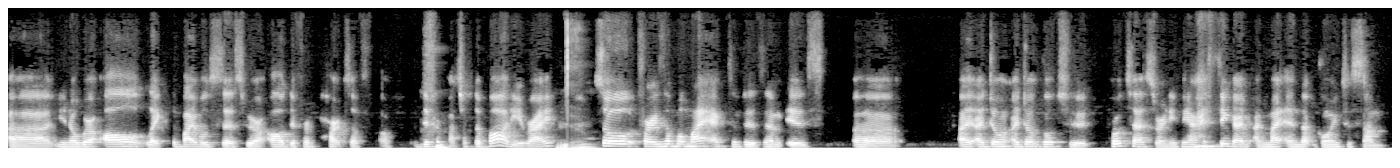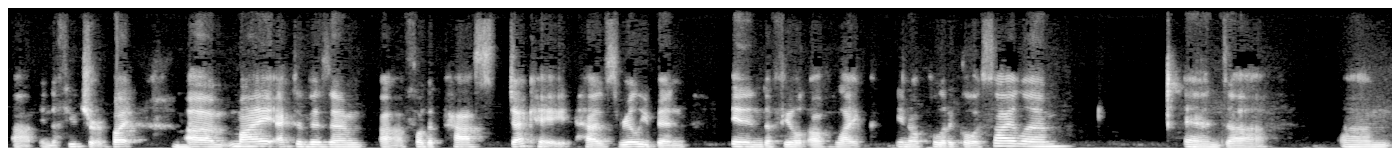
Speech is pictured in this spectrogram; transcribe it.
Uh, you know, we're all like the Bible says, we are all different parts of, of different parts of the body, right? Yeah. So, for example, my activism is uh, I, I, don't I don't go to protests or anything. I think I, I might end up going to some uh, in the future, but. Mm-hmm. Um, my activism uh, for the past decade has really been in the field of like you know political asylum and uh, um,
